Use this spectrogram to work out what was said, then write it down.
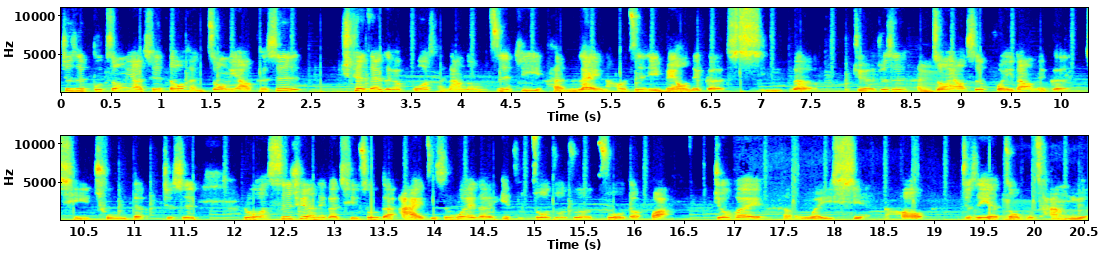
就是不重要，其实都很重要，可是。却在这个过程当中自己很累，然后自己没有那个喜乐。我觉得就是很重要，是回到那个起初的，就是如果失去了那个起初的爱，只是为了一直做做做做的话，就会很危险，然后就是也走不长远。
